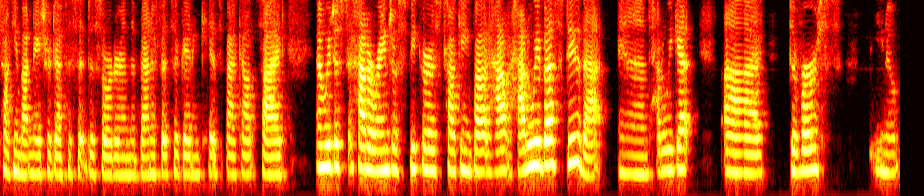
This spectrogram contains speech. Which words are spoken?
talking about nature deficit disorder and the benefits of getting kids back outside. And we just had a range of speakers talking about how, how do we best do that? And how do we get uh, diverse you know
